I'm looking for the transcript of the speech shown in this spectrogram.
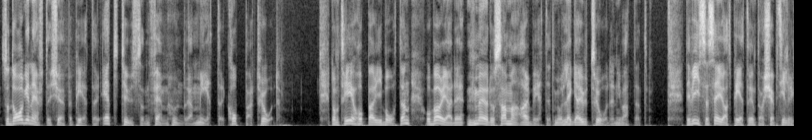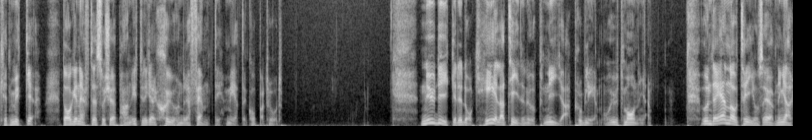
Så dagen efter köper Peter 1500 meter koppartråd. De tre hoppar i båten och börjar det mödosamma arbetet med att lägga ut tråden i vattnet. Det visar sig ju att Peter inte har köpt tillräckligt mycket. Dagen efter så köper han ytterligare 750 meter koppartråd. Nu dyker det dock hela tiden upp nya problem och utmaningar. Under en av trions övningar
